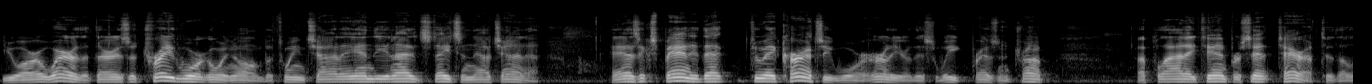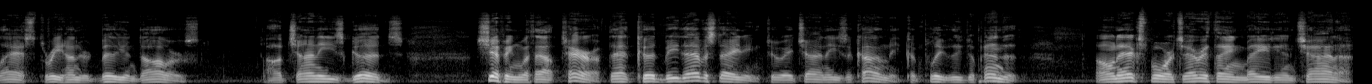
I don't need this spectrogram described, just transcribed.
You are aware that there is a trade war going on between China and the United States, and now China has expanded that to a currency war. Earlier this week, President Trump applied a 10% tariff to the last $300 billion of Chinese goods shipping without tariff. That could be devastating to a Chinese economy, completely dependent on exports. Everything made in China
